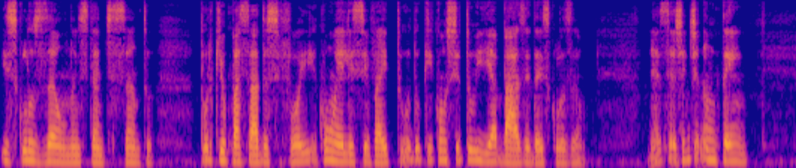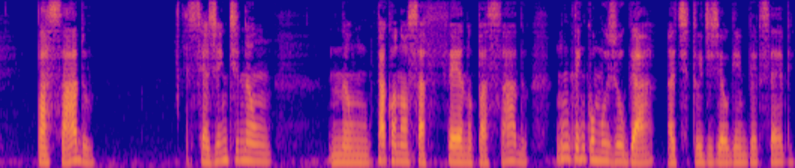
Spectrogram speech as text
exclusão no instante santo, porque o passado se foi e com ele se vai tudo que constituía a base da exclusão. Né? Se a gente não tem passado, se a gente não não está com a nossa fé no passado, não tem como julgar a atitude de alguém, percebe?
